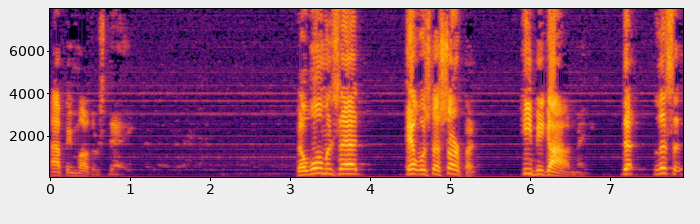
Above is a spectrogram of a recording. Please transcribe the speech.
Happy Mother's Day. The woman said, It was the serpent. He beguiled me. That, listen,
